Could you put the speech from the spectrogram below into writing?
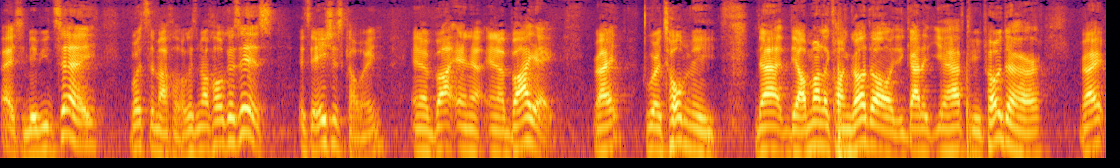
Right. So maybe you'd say, what's the machlokas? Machlokas is it's the Aish Kohen and a and and Abaye, right? Who had told me that the Alman Kohen Gadol, you got you have to be po to her, right?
